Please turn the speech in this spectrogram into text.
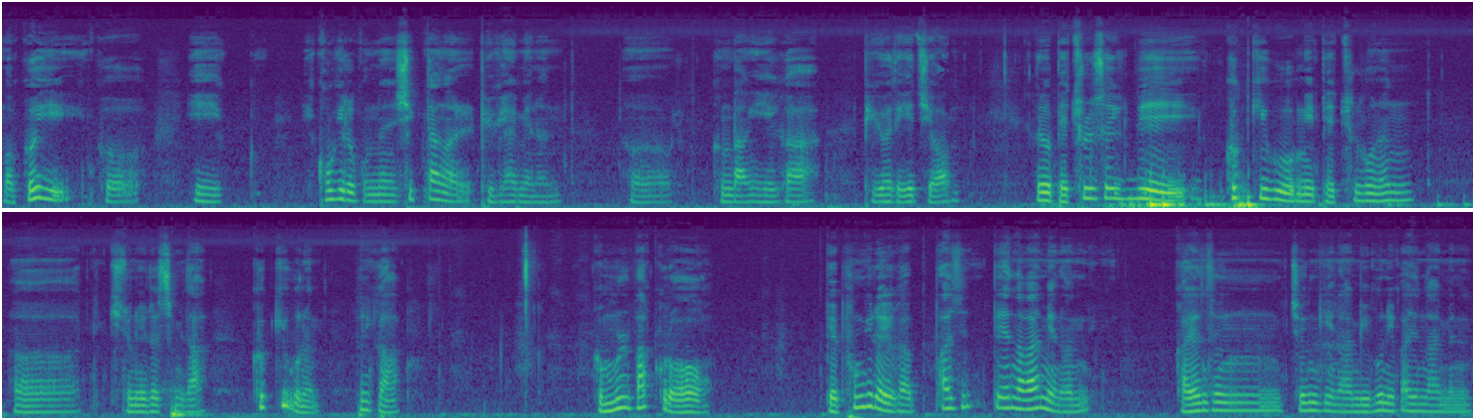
뭐 거의 그이 고기를 굽는 식당을 비교하면은 어 금방 이해가 비교가 되겠죠. 그리고 배출 설비의 극기구 및 배출구는 어 기준이 이렇습니다. 극기구는 그러니까 건물 밖으로 배풍기가 빠지 빼나가면은 가연성 전기나 미분이 빠져나가면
